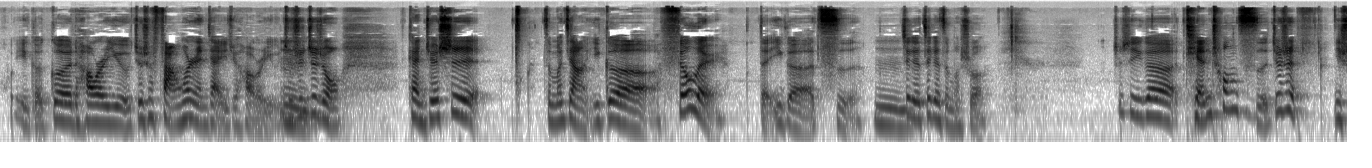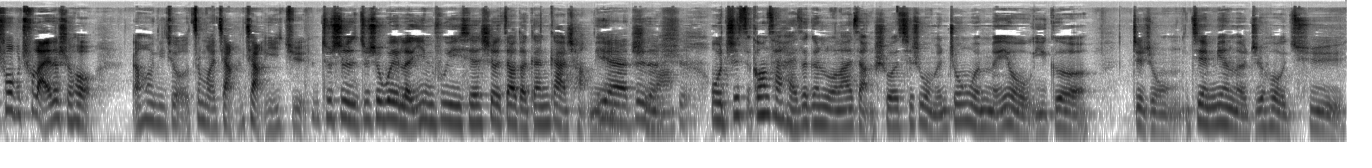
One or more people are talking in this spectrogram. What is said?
回一个 Good，How are you，就是反问人家一句 How are you，就是这种感觉是怎么讲一个 filler 的一个词，嗯，这个这个怎么说？这是一个填充词，就是你说不出来的时候，然后你就这么讲讲一句，就是就是为了应付一些社交的尴尬场面是吗？是。我之刚才还在跟罗拉讲说，其实我们中文没有一个这种见面了之后去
